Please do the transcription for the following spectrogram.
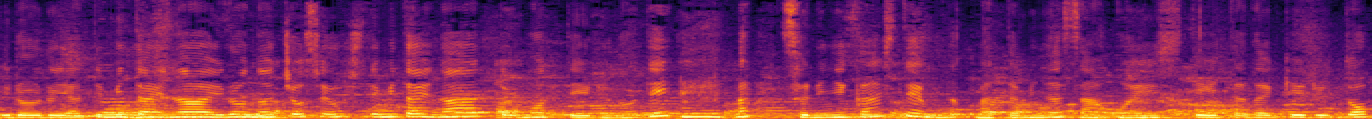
いろいろやってみたいな、いろんな挑戦をしてみたいなって思っているので、まあ、それに関してはまた皆さん応援していただけると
